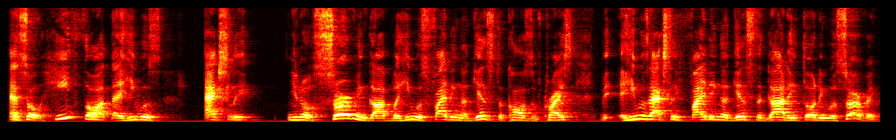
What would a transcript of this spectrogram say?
And so he thought that he was actually you know, serving God, but he was fighting against the cause of Christ. He was actually fighting against the God he thought he was serving.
